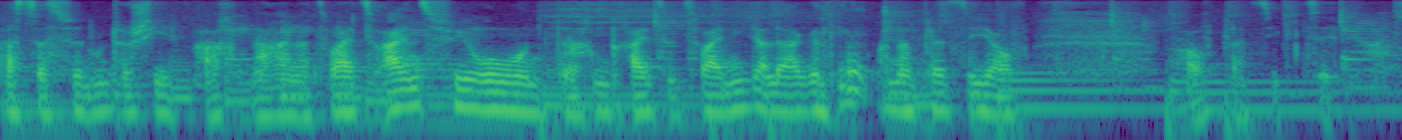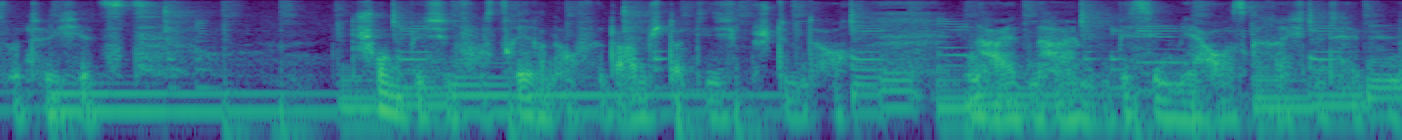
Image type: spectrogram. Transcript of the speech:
was das für einen Unterschied macht. Nach einer 2-1-Führung und nach einer 3-2-Niederlage liegt man dann plötzlich auf, auf Platz 17. Ja, ist natürlich jetzt schon ein bisschen frustrierend auch für Darmstadt, die sich bestimmt auch in Heidenheim ein bisschen mehr ausgerechnet hätten.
